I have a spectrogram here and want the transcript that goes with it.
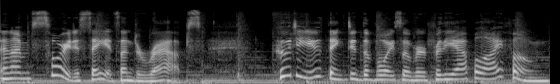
and I'm sorry to say it's under wraps. Who do you think did the voiceover for the Apple iPhone?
